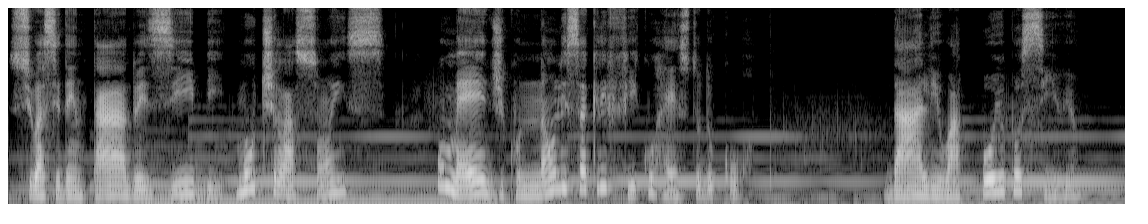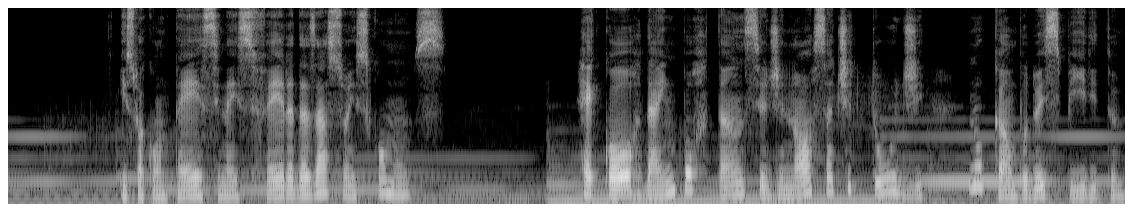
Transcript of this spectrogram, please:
Se o acidentado exibe mutilações, o médico não lhe sacrifica o resto do corpo. Dá-lhe o apoio possível. Isso acontece na esfera das ações comuns recorda a importância de nossa atitude no campo do espírito.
